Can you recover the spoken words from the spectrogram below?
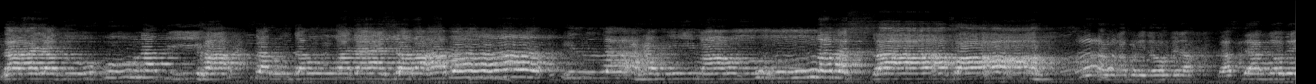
لا يذوقون فيها بردا ولا شرابا إلا حميما وغساقا ধারণা করে দেওয়া হবে না কাস্তে আনতে হবে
